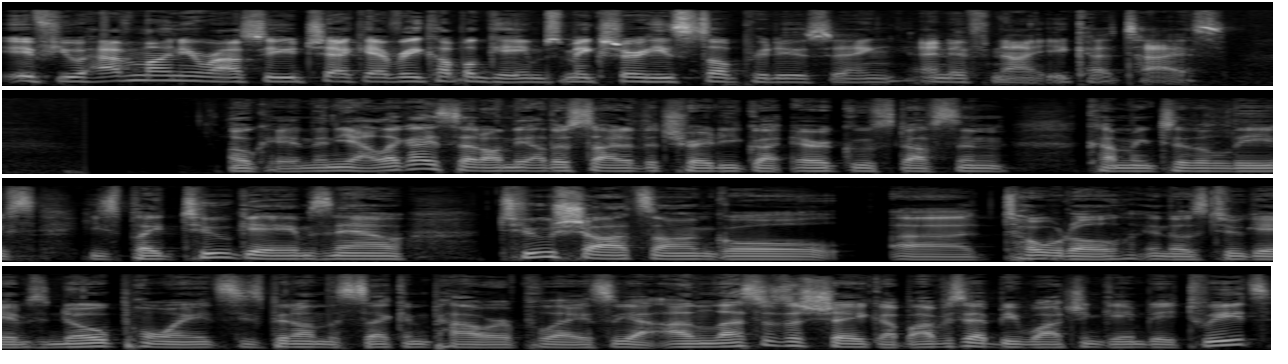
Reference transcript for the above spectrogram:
if you have him on your roster, you check every couple games, make sure he's still producing, and if not, you cut ties. Okay, and then yeah, like I said, on the other side of the trade, you got Erik Gustafsson coming to the Leafs. He's played two games now, two shots on goal uh, total in those two games, no points. He's been on the second power play. So yeah, unless there's a shakeup, obviously I'd be watching game day tweets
